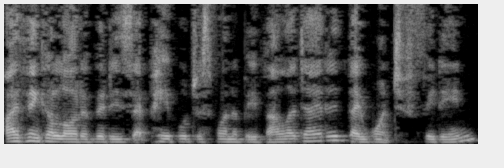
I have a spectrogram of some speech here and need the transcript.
I think a lot of it is that people just want to be validated. They want to fit in.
